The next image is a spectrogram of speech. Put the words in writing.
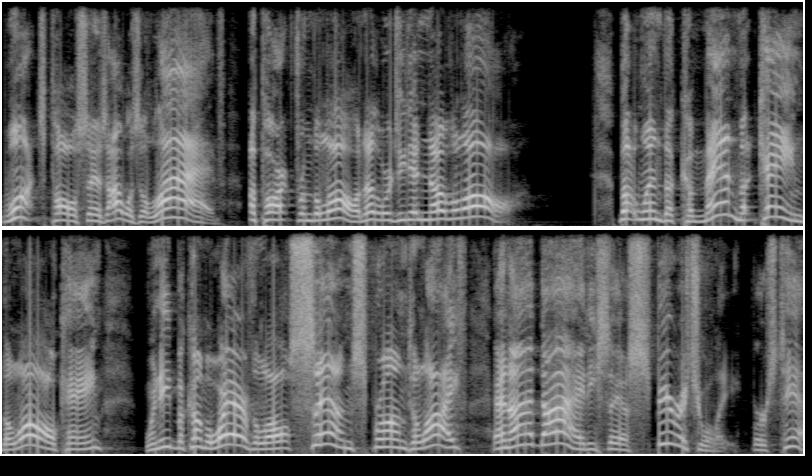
Once, Paul says, I was alive apart from the law. In other words, he didn't know the law. But when the commandment came, the law came, when he become aware of the law, sin sprung to life, and I died, he says, spiritually. Verse 10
